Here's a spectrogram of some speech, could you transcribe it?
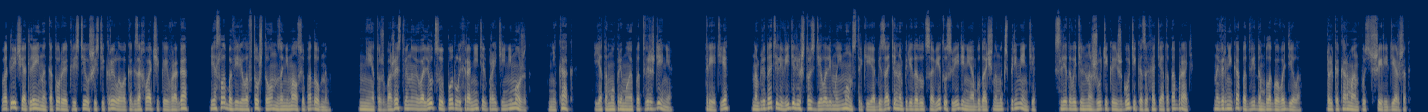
В отличие от Лейна, который окрестил Шестикрылого как захватчика и врага, я слабо верила в то, что он занимался подобным. Нет уж, божественную эволюцию подлый хранитель пройти не может. Никак. Я тому прямое подтверждение. Третье. Наблюдатели видели, что сделали мои монстрики, и обязательно передадут совету сведения об удачном эксперименте. Следовательно, жутика и жгутика захотят отобрать. Наверняка под видом благого дела. Только карман пусть шире держат.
